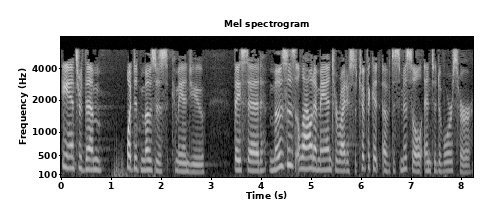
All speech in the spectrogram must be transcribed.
He answered them, What did Moses command you? They said, Moses allowed a man to write a certificate of dismissal and to divorce her.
